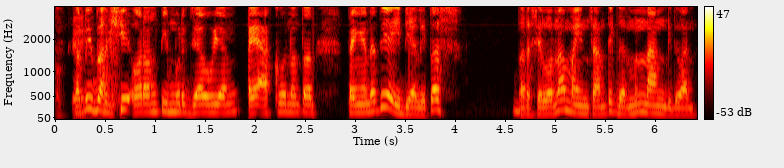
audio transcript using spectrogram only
Oke. Tapi bagi orang timur jauh yang kayak aku nonton pengen itu ya idealitas Barcelona main cantik dan menang gitu kan.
